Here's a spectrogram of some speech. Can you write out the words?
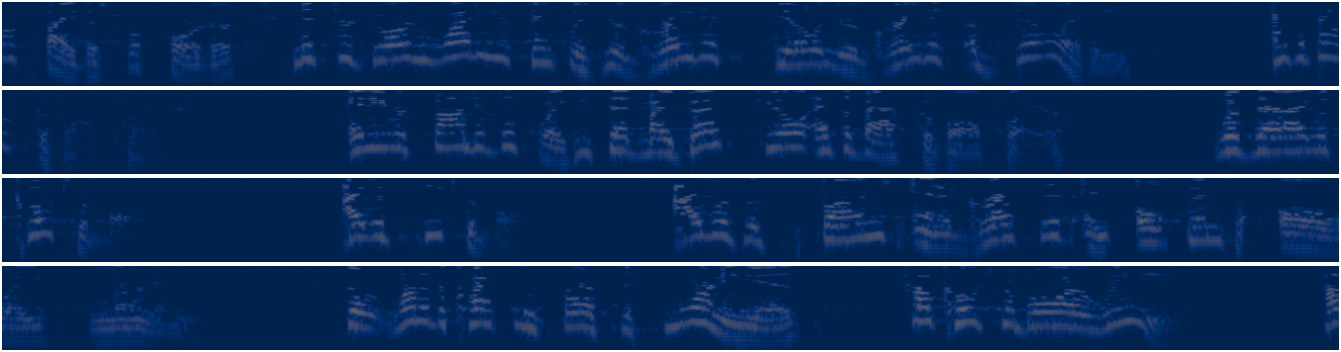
asked by this reporter, Mr. Jordan, what do you think was your greatest skill, your greatest ability as a basketball player? And he responded this way He said, My best skill as a basketball player was that I was coachable, I was teachable. I was a sponge and aggressive and open to always learning. So, one of the questions for us this morning is how coachable are we? How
